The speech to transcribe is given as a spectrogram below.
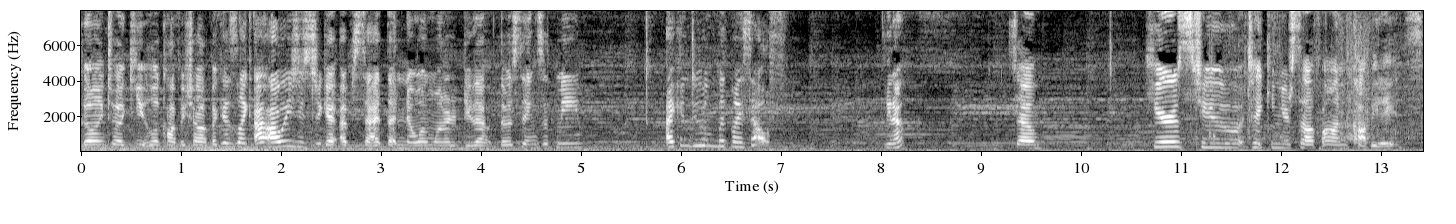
going to a cute little coffee shop because like I always used to get upset that no one wanted to do that those things with me. I can do them with myself. You know? So here's to taking yourself on coffee dates.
